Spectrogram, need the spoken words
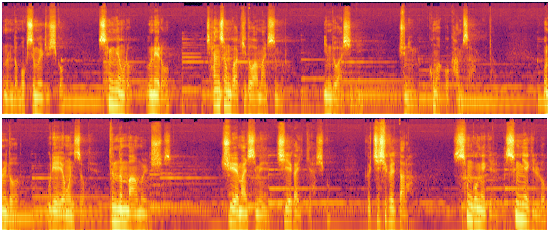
오늘도 목숨을 주시고 생명으로 은혜로 찬성과 기도와 말씀으로 인도하시니 주님 고맙고 감사합니다. 오늘도 우리의 영혼 속에 듣는 마음을 주셔서 주의 말씀에 지혜가 있게 하시고 그 지식을 따라 성공의 길, 승리의 길로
